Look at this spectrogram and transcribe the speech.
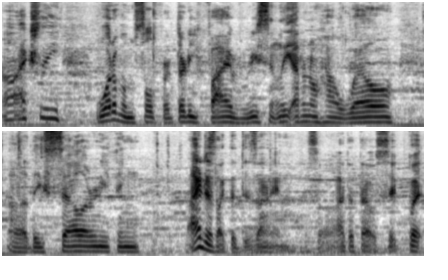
uh, actually, one of them sold for 35 recently. I don't know how well uh, they sell or anything. I just like the design, so I thought that was sick. But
